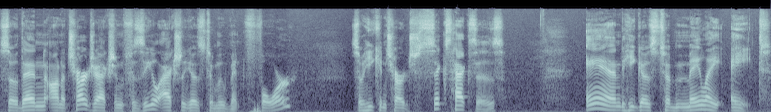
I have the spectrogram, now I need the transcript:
So then on a charge action, Fazil actually goes to movement four, so he can charge six hexes, and he goes to melee eight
